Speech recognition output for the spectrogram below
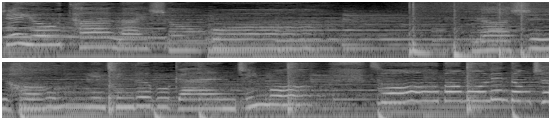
却由他来收获。那时候年轻的不甘寂寞，错把磨练当成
